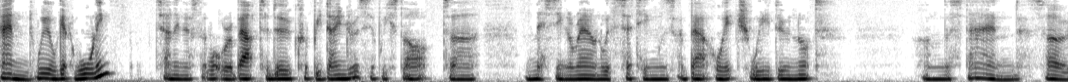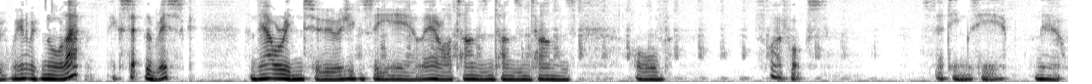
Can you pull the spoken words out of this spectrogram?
And we'll get a warning telling us that what we're about to do could be dangerous if we start uh, messing around with settings about which we do not understand. So we're going to ignore that, accept the risk, and now we're into, as you can see here, there are tons and tons and tons of Firefox settings here. Now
